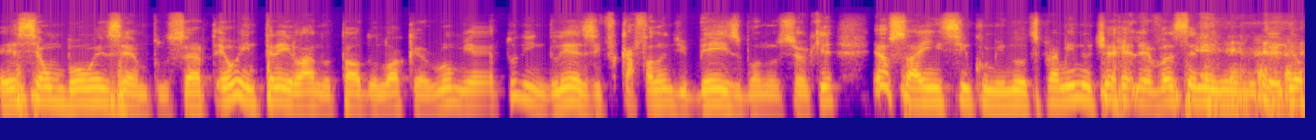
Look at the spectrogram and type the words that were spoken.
esse é um bom exemplo, certo? Eu entrei lá no tal do locker room e é tudo inglês e ficar falando de beisebol, não sei o quê. Eu saí em cinco minutos, para mim não tinha relevância nenhuma, entendeu?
